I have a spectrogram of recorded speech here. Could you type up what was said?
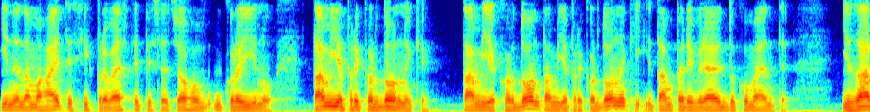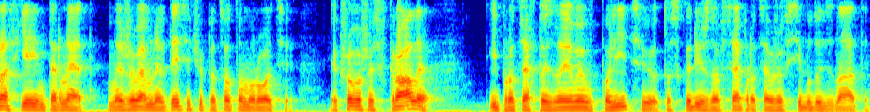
і не намагайтесь їх привезти після цього в Україну. Там є прикордонники. Там є кордон, там є прикордонники і там перевіряють документи. І зараз є інтернет. Ми живемо не в 1500 році. Якщо ви щось вкрали і про це хтось заявив в поліцію, то скоріш за все про це вже всі будуть знати.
